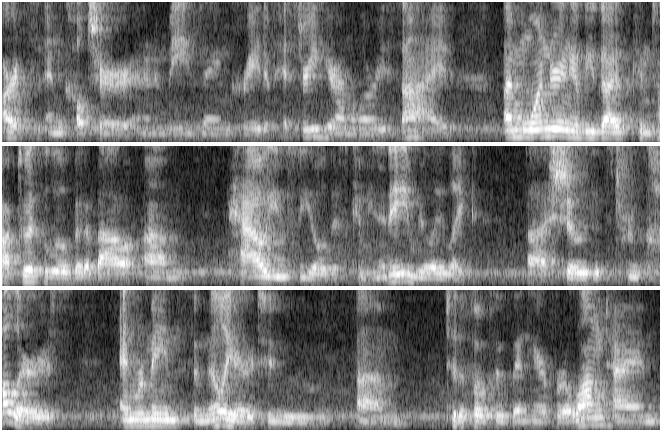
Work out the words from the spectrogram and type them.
arts and culture and an amazing creative history here on the Lower East Side. I'm wondering if you guys can talk to us a little bit about um, how you feel this community really like uh, shows its true colors and remains familiar to um, to the folks who've been here for a long time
